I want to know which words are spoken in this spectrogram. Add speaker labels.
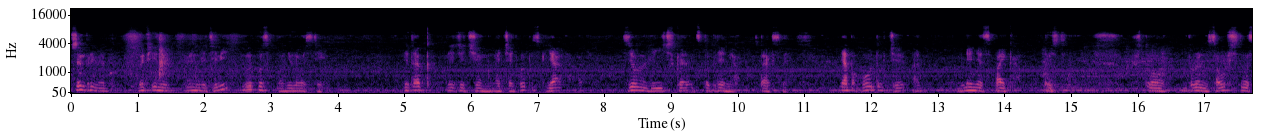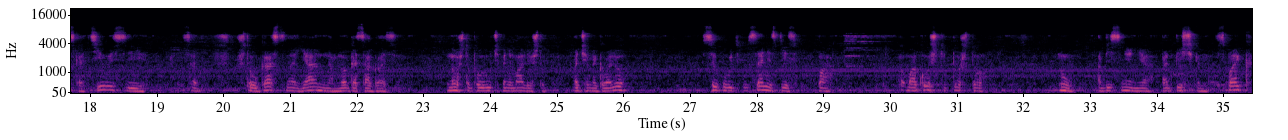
Speaker 1: Всем привет! В эфире Мини ТВ, выпуск плане новостей. Итак, прежде чем начать выпуск, я сделаю лирическое отступление. Так сказать, я по поводу мнения Спайка. То есть, что бронь сообщества скатилось и что угасло, я намного согласен. Но чтобы вы лучше понимали, что, о чем я говорю, ссылка будет в описании здесь по в окошке то, что, ну, объяснение подписчикам Спайк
